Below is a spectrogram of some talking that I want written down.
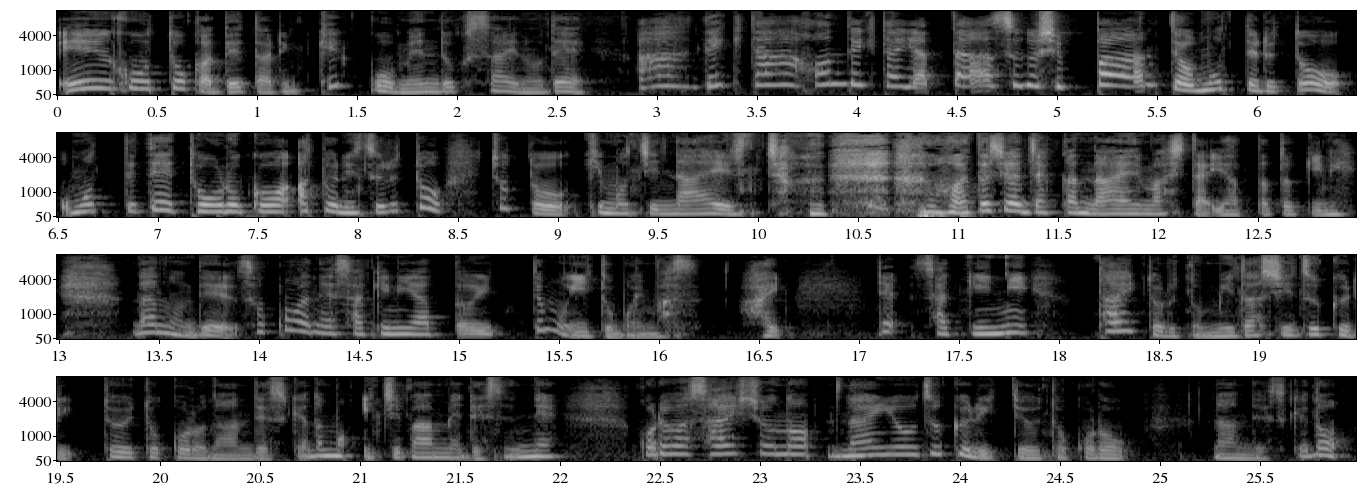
英語とか出たり結構めんどくさいので、ああ、できた本できたやったすぐ出版って思ってると、思ってて登録を後にすると、ちょっと気持ちなえちゃう。私は若干なえました、やった時に。なので、そこはね、先にやっておいてもいいと思います。はい。で、先にタイトルと見出し作りというところなんですけども、1番目ですね。これは最初の内容作りっていうところなんですけど、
